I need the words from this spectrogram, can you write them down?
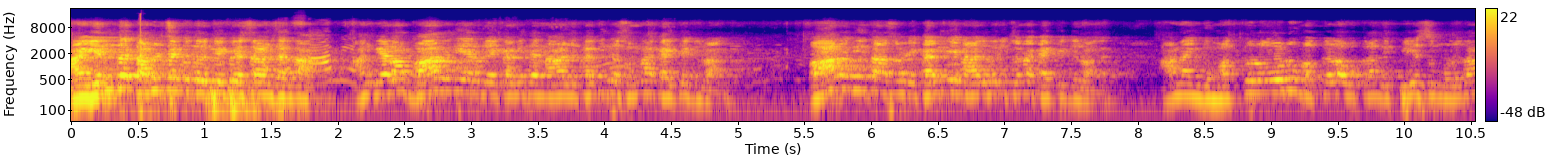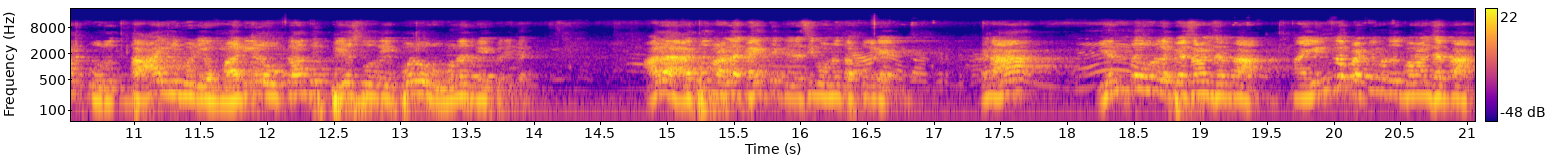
நான் எந்த தமிழ் சங்கத்துல போய் பேசுறான்னு சரிதான் அங்கெல்லாம் பாரதியாருடைய கவிதை நாலு கவிதை சொன்னா கை பாரதிதாசனுடைய கவிதை நாலு வரி சொன்னா கை ஆனா இங்க மக்களோடு மக்களா உட்கார்ந்து பேசும்பொழுதுதான் ஒரு தாயினுடைய மடியில உட்கார்ந்து பேசுவதை போல ஒரு உணர்வை பெறுகிறேன். அத அது நல்லா கைத்தட்டி ரசிக்க ஒண்ணும் தப்பு கிடையாது. ஏன்னா எந்த ஊர்ல பேசலாம் சரிதான் நான் எங்க பட்டிமன்றத்துக்கு போனாலும் சரிதான்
